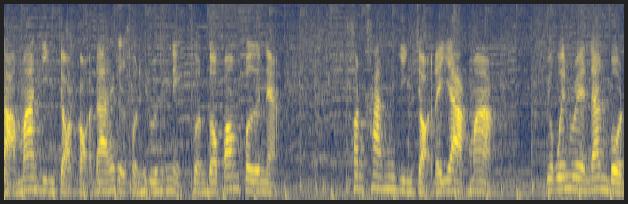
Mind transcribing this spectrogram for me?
สามารถยิงเจาะเกาะได้ถ้าเกิดคนที่ดูเทคนิค ส่วนตัวป้อมปืนเนี่ยค่อนข้างที่ยิงเจาะได้ยากมาก ยกเว้นเรนด้านบน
